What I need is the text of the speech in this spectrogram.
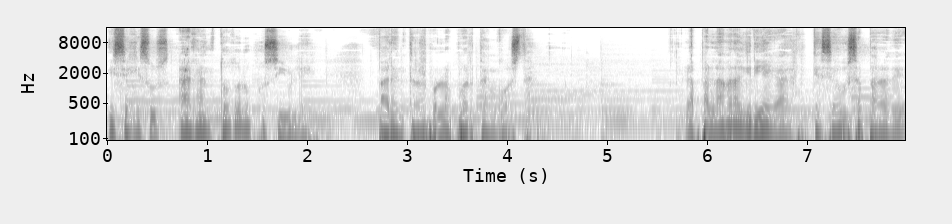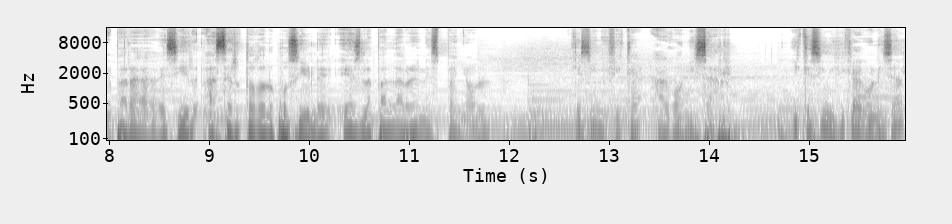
Dice Jesús, hagan todo lo posible para entrar por la puerta angosta. La palabra griega que se usa para, para decir hacer todo lo posible es la palabra en español que significa agonizar. ¿Y qué significa agonizar?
